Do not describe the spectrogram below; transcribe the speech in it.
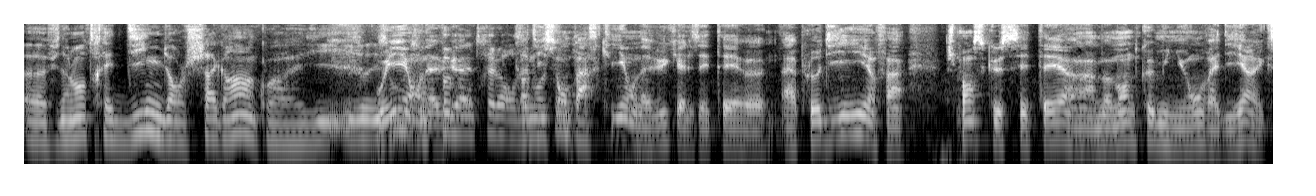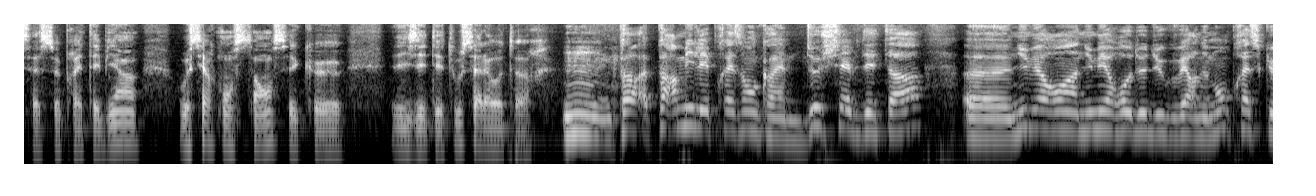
euh, finalement très dignes dans le chagrin. Quoi. oui, on a vu, leurs quand ils sont partis, on a vu qu'elles étaient euh, applaudies. Enfin, je pense que c'était un moment de communion, on va dire, et que ça se prêtait bien aux circonstances et qu'ils étaient tous à la hauteur. Hmm, parmi les présents, quand même, deux chefs d'État, numéro un, numéro 2 du gouvernement, presque,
